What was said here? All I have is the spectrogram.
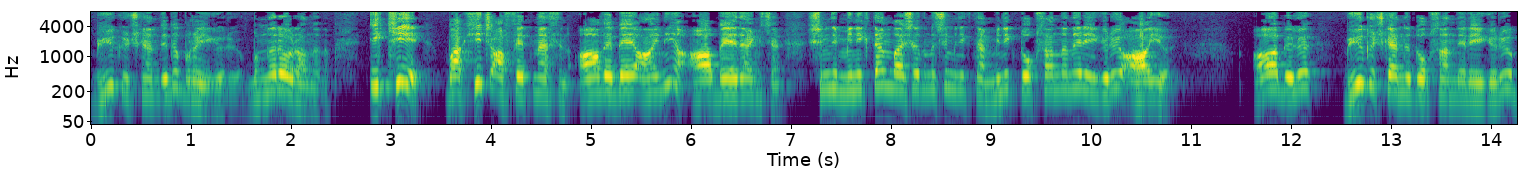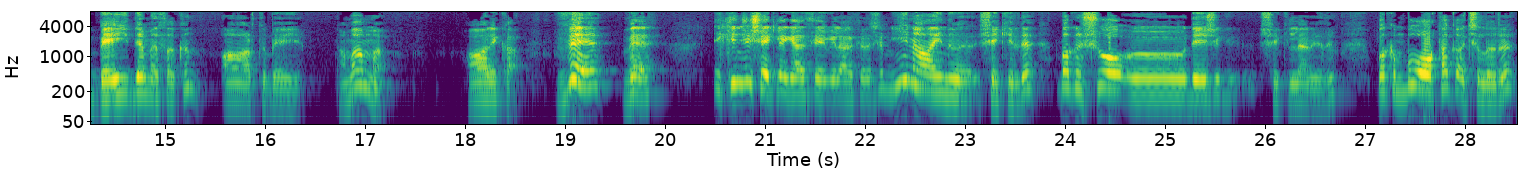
Büyük üçgende de burayı görüyor. Bunları oranladım. 2. Bak hiç affetmezsin. A ve B aynı ya. A B'den geçen. Şimdi minikten başladığımız için minikten. Minik 90'da nereyi görüyor? A'yı. A bölü Büyük üçgende 90 nereyi görüyor? B'yi deme sakın. A artı B'yi. Tamam mı? Harika. Ve ve ikinci şekle gel sevgili arkadaşım. Yine aynı şekilde. Bakın şu e, değişik şekiller yazayım. Bakın bu ortak açıları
